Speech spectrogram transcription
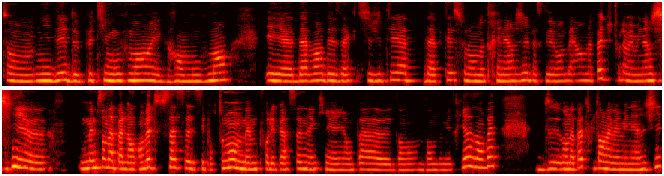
ton idée de petits mouvements et grands mouvements et euh, d'avoir des activités adaptées selon notre énergie parce qu'on ben, n'a pas du tout la même énergie. Euh, même si on n'a pas En fait, tout ça, c'est pour tout le monde, même pour les personnes qui n'ont pas d'endométriose, en fait. On n'a pas tout le temps la même énergie.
